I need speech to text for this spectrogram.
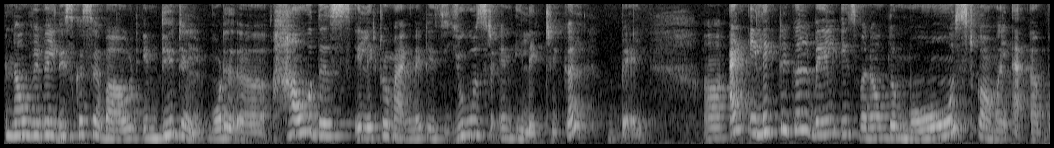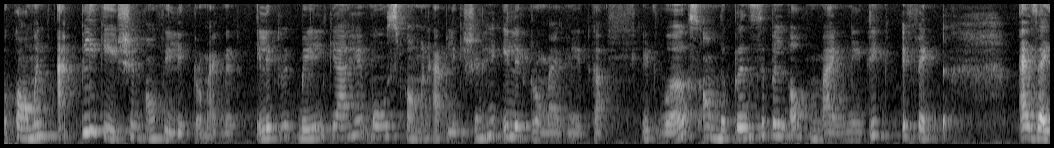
Now we will discuss about in detail what uh, how this electromagnet is used in electrical bell. Uh, an electrical bell is one of the most common uh, common application of electromagnet. Electric bell क्या है most common application है electromagnet का. It works on the principle of magnetic effect. As I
